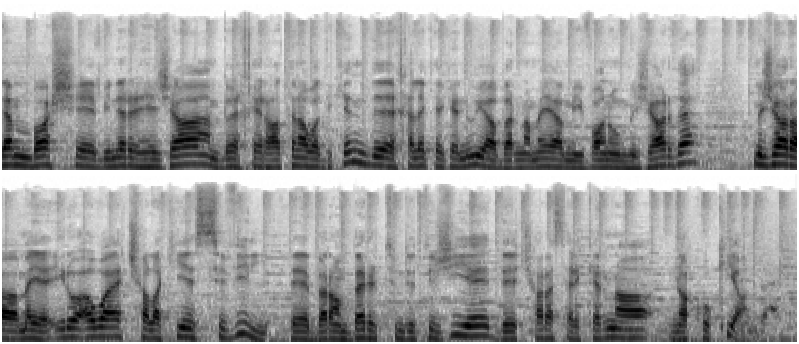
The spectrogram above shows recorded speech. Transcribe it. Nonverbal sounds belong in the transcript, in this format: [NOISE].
دم باش بینر هجا به خیرهاتنا و دیکن ده خلک کنویا برنامه میوان و مجار ده مجارا میا ایرو اوه چالاکی سیویل ده برانبر تندتجیه ده چارا سرکرنا ناکوکیان ده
